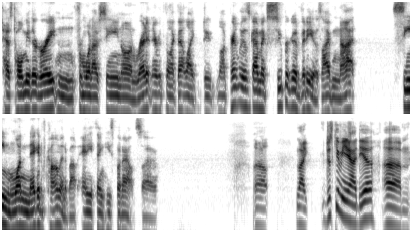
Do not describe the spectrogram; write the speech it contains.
has told me they're great, and from what I've seen on Reddit and everything like that, like dude, apparently this guy makes super good videos. I've not seen one negative comment about anything he's put out. So Well, like, just give you an idea. Um,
